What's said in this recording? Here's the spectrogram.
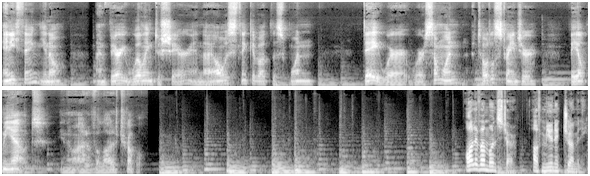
anything, you know, I'm very willing to share. And I always think about this one day where where someone, a total stranger, bailed me out, you know, out of a lot of trouble. Oliver Muensterer of Munich, Germany.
